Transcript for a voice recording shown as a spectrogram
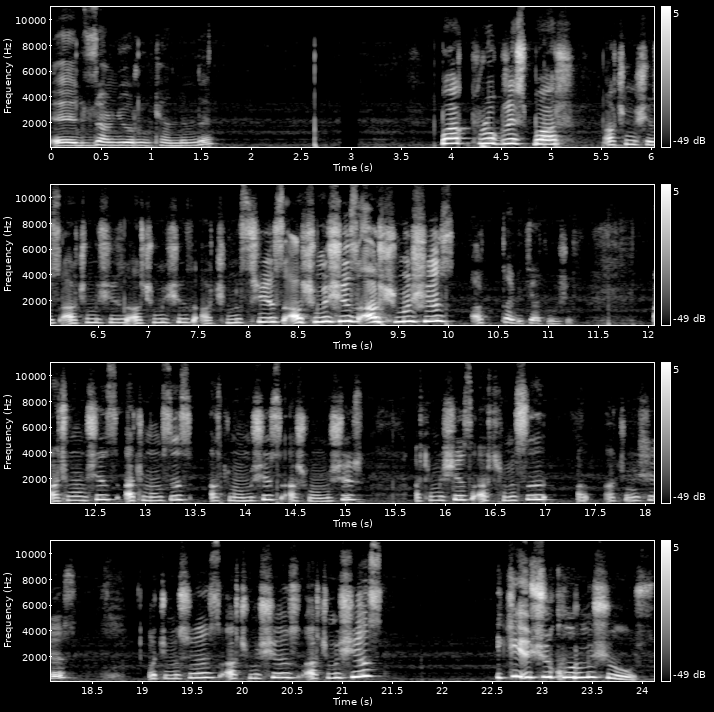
e, düzenliyorum kendimde. Bak progress bar. Açmışız, açmışız, açmışız, açmışız, açmışız, açmışız. A tabii ki açmışız. Açmamışız, açmamışız, açmamışız, açmamışız. Açmışız, açmışız, açmışız. Açmışız, açmışız, açmışız. İki üçü kurmuşuz.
